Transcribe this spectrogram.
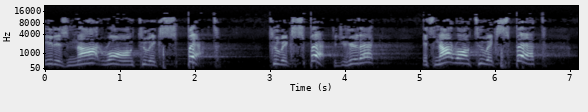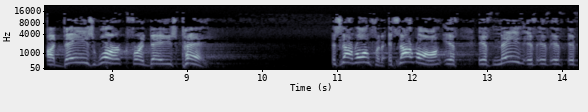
It is not wrong to expect, to expect, did you hear that? It's not wrong to expect a day's work for a day's pay. It's not wrong for that. It's not wrong if if Nathan, if, if, if, if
